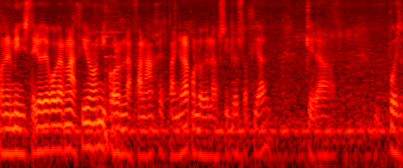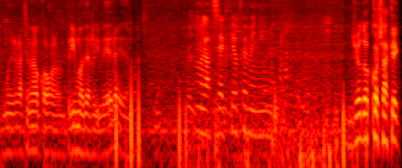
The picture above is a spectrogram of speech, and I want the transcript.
con el Ministerio de Gobernación y con la Falange Española, con lo del auxilio social, que era pues muy relacionado con Primo de Rivera y demás. La sección femenina. Yo dos cosas que... La,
